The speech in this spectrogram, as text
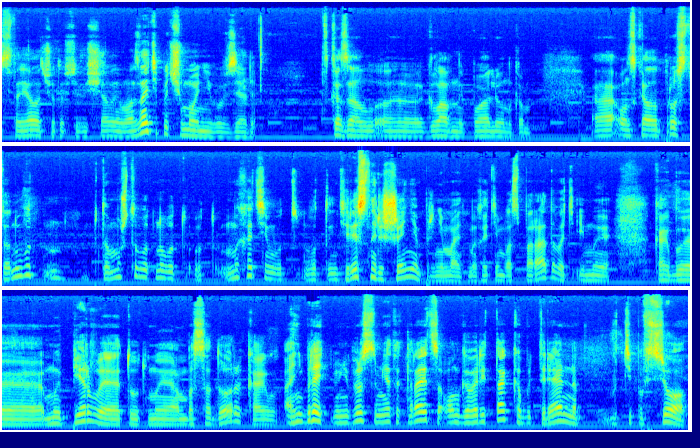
стояла, что-то все вещала ему. А знаете, почему они его взяли? Сказал э, главный по Аленкам. А он сказал просто, ну вот, потому что вот, ну вот, вот мы хотим вот, вот интересное решение принимать, мы хотим вас порадовать, и мы как бы мы первые тут, мы амбассадоры, как бы. Они, блядь, мне просто мне так нравится, он говорит так, как будто реально, вот, типа, все,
